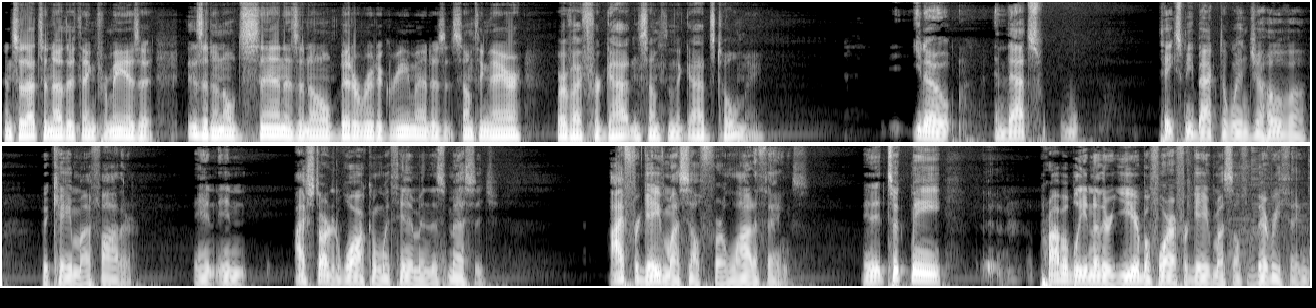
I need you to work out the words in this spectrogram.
And so that's another thing for me. Is it is it an old sin? Is it an old bitter root agreement? Is it something there? Or have I forgotten something that God's told me? you know, and that's takes me back to when Jehovah became my father, and and I started walking with him in this message. I forgave myself for a lot of things, and it took me uh, probably another year before I forgave myself of everything.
